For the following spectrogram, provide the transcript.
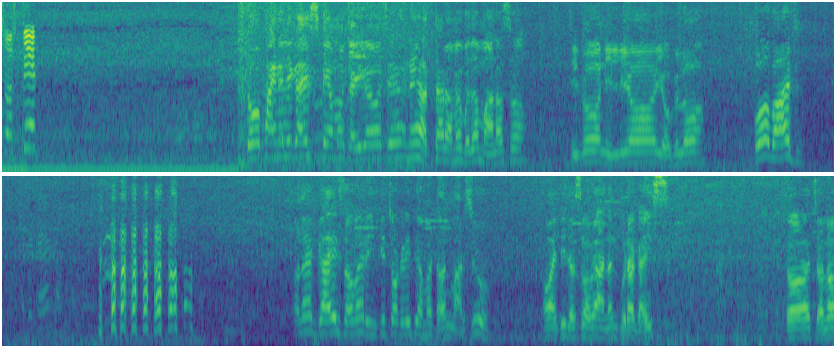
સ્વસ્તિક? તો ફાઇનલી ગાઈસ ડેમો થઈ ગયો છે અને અત્યારે અમે બધા માણસો. જીગો નીલિયો યોગલો. ઓ બાજ. અને ગાઈસ હવે રિંકી ચોકડીથી અમે ટર્ન મારશું. હવે અહીંથી જશું હવે આનંદપુરા ગાઈસ તો ચલો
